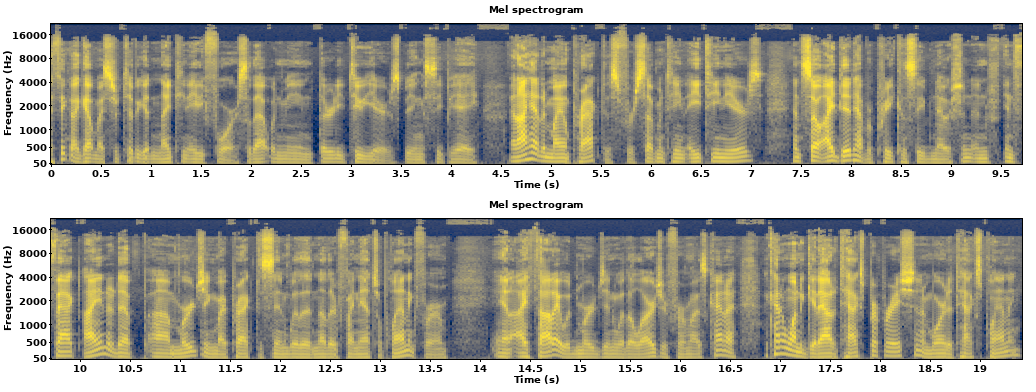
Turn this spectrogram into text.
I think I got my certificate in 1984, so that would mean 32 years being a CPA. And I had in my own practice for 17, 18 years, and so I did have a preconceived notion. And in fact, I ended up uh, merging my practice in with another financial planning firm, and I thought I would merge in with a larger firm. I was kind of, I kind of wanted to get out of tax preparation and more into tax planning.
